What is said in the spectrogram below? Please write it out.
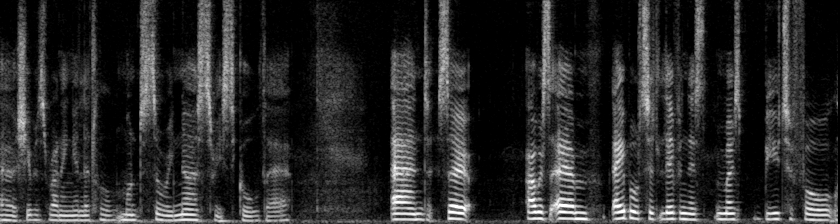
Uh, she was running a little Montessori nursery school there. And so I was um, able to live in this most beautiful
